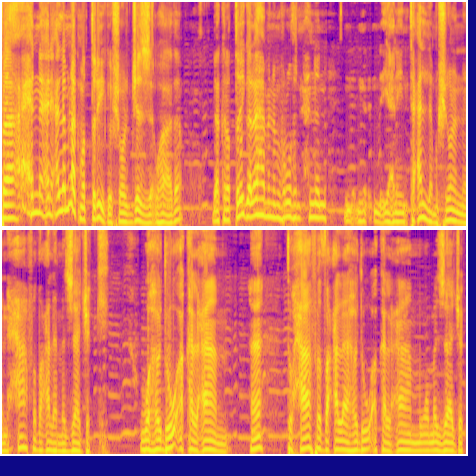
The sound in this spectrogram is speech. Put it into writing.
فاحنا يعني علمناكم الطريقة شلون تجزأ وهذا لكن الطريقة الأهم إنه المفروض إن إحنا يعني نتعلم شلون نحافظ على مزاجك وهدوءك العام ها؟ تحافظ على هدوءك العام ومزاجك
